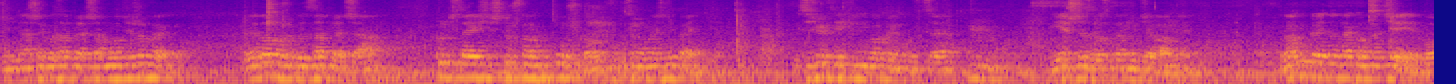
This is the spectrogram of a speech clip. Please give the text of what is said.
czyli naszego zaplecza młodzieżowego. Wiadomo, że bez zaplecza klub staje się sztuczną wydmuszką i funkcjonować nie będzie. Jesteśmy w tej chwili w okręgówce, jeszcze z rozpędu działamy. Mam tylko jedną taką nadzieję, bo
